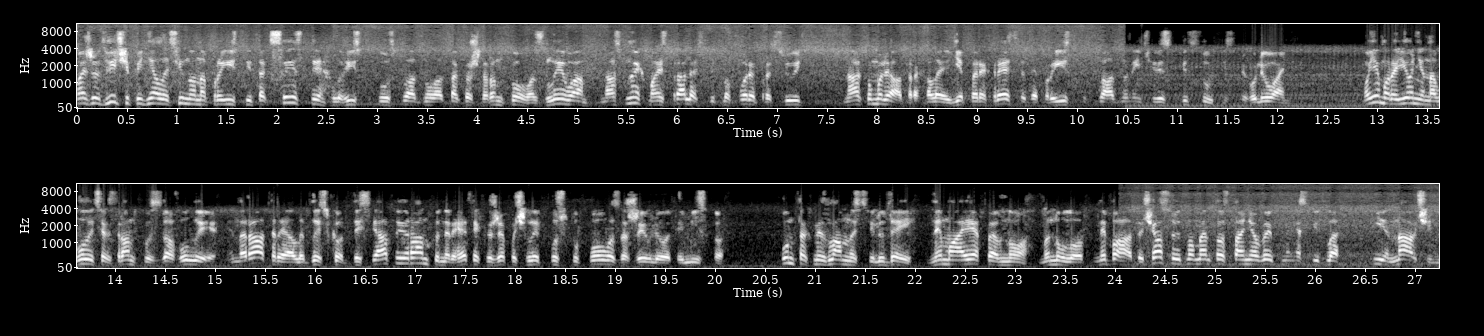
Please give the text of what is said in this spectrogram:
Майже вдвічі підняли ціну на проїзд і таксисти. Логістику ускладнила також ранкова злива. На основних магістралях світлофори працюють на акумуляторах, але є перехрестя, де проїзд ускладнений через відсутність регулювання. В моєму районі на вулицях зранку загули генератори, але близько 10 ранку енергетики вже почали поступово заживлювати місто. Пунктах незламності людей немає. Певно, минуло небагато часу від моменту останнього вимкнення світла. І навчені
